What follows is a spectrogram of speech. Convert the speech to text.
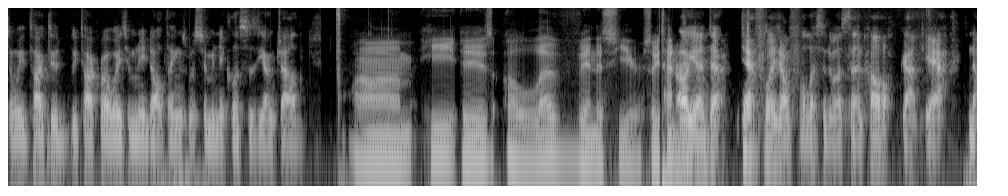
then we talk to we talk about way too many adult things. I'm assuming Nicholas is a young child. Um, he is 11 this year, so he's 10 right Oh yeah, de- definitely don't listen to us then. Oh god, yeah, no,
